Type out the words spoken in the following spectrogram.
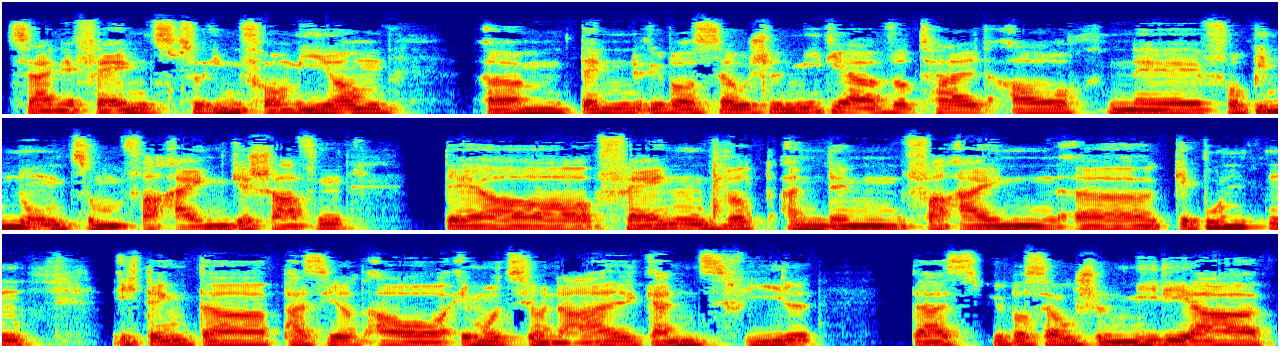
seine Fans zu informieren. Ähm, denn über Social Media wird halt auch eine Verbindung zum Verein geschaffen, der Fan wird an den Verein äh, gebunden. Ich denke, da passiert auch emotional ganz viel, dass über Social Media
